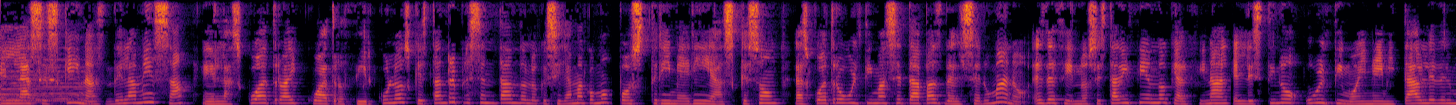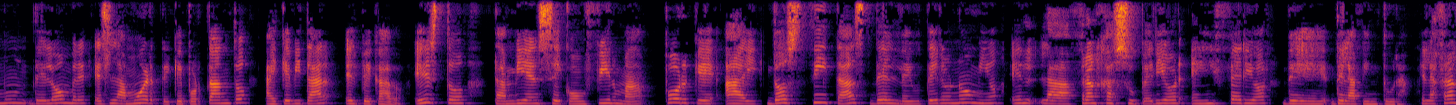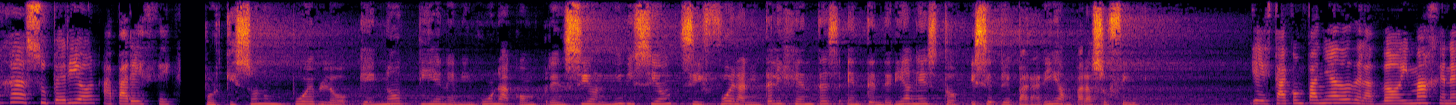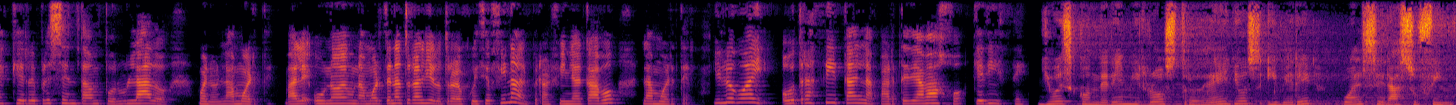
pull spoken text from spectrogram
En las esquinas de la mesa, en las cuatro hay cuatro círculos que están representando lo que se llama como postrimerías, que son las cuatro últimas etapas del ser humano. Es decir, nos está diciendo que al final el destino último e inevitable del, del hombre es la muerte, que por tanto hay que evitar el pecado. Esto también se confirma porque hay dos citas del Deuteronomio en la franja superior e inferior de, la pintura. En la franja superior aparece porque son un pueblo que no tiene ninguna comprensión ni visión, si fueran inteligentes entenderían esto y se prepararían para su fin y está acompañado de las dos imágenes que representan, por un lado, bueno, la muerte, ¿vale? Uno es una muerte natural y el otro el juicio final, pero al fin y al cabo, la muerte. Y luego hay otra cita en la parte de abajo que dice, Yo esconderé mi rostro de ellos y veré cuál será su fin.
